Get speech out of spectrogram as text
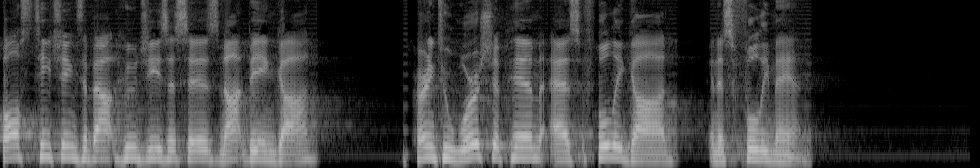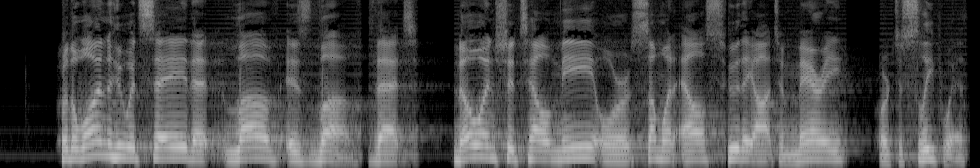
false teachings about who Jesus is, not being God, turning to worship Him as fully God and as fully man. For the one who would say that love is love, that no one should tell me or someone else who they ought to marry or to sleep with.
